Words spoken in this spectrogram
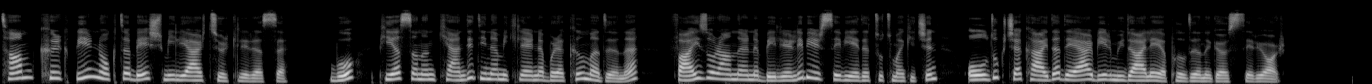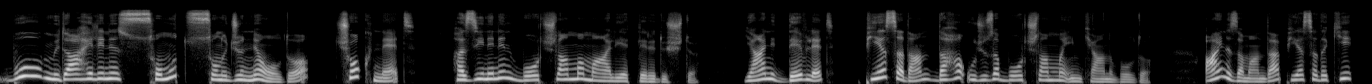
tam 41.5 milyar Türk lirası. Bu, piyasanın kendi dinamiklerine bırakılmadığını, faiz oranlarını belirli bir seviyede tutmak için oldukça kayda değer bir müdahale yapıldığını gösteriyor. Bu müdahalenin somut sonucu ne oldu? Çok net, hazinenin borçlanma maliyetleri düştü. Yani devlet piyasadan daha ucuza borçlanma imkanı buldu. Aynı zamanda piyasadaki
